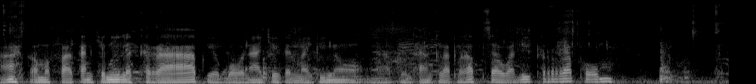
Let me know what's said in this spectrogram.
อะก็เอามาฝากกันแค่นี้แหละครับ เดี๋ยวบ่อหน้าเจอกันใหม่พี่น้องนะครับเดินทางกลับแล้วครับ สวัสดีครับผม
